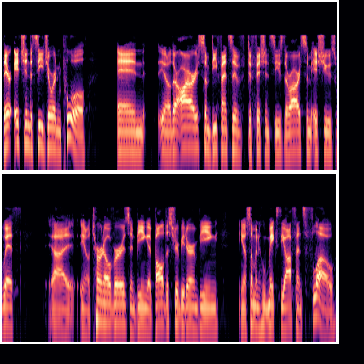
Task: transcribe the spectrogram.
they're itching to see Jordan Poole, and you know there are some defensive deficiencies. There are some issues with uh, you know turnovers and being a ball distributor and being you know someone who makes the offense flow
